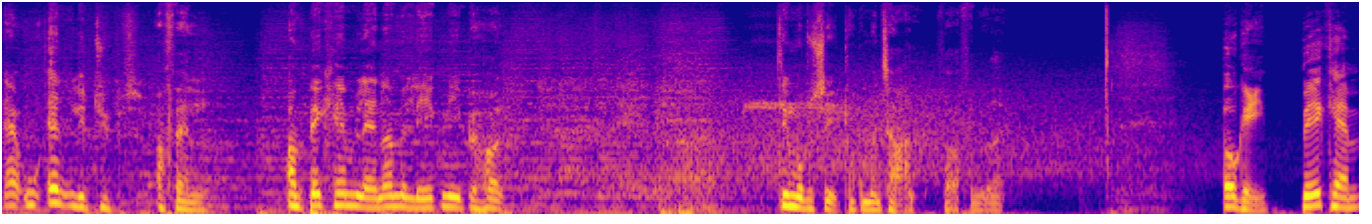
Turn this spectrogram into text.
er uendeligt dybt at falde. Om Beckham lander med læggende i behold. Det må du se dokumentaren for at finde ud af. Okay, Beckham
